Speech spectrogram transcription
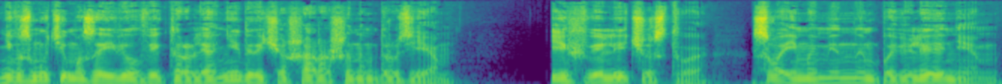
невозмутимо заявил Виктор Леонидович ошарашенным друзьям. «Их Величество своим именным повелением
